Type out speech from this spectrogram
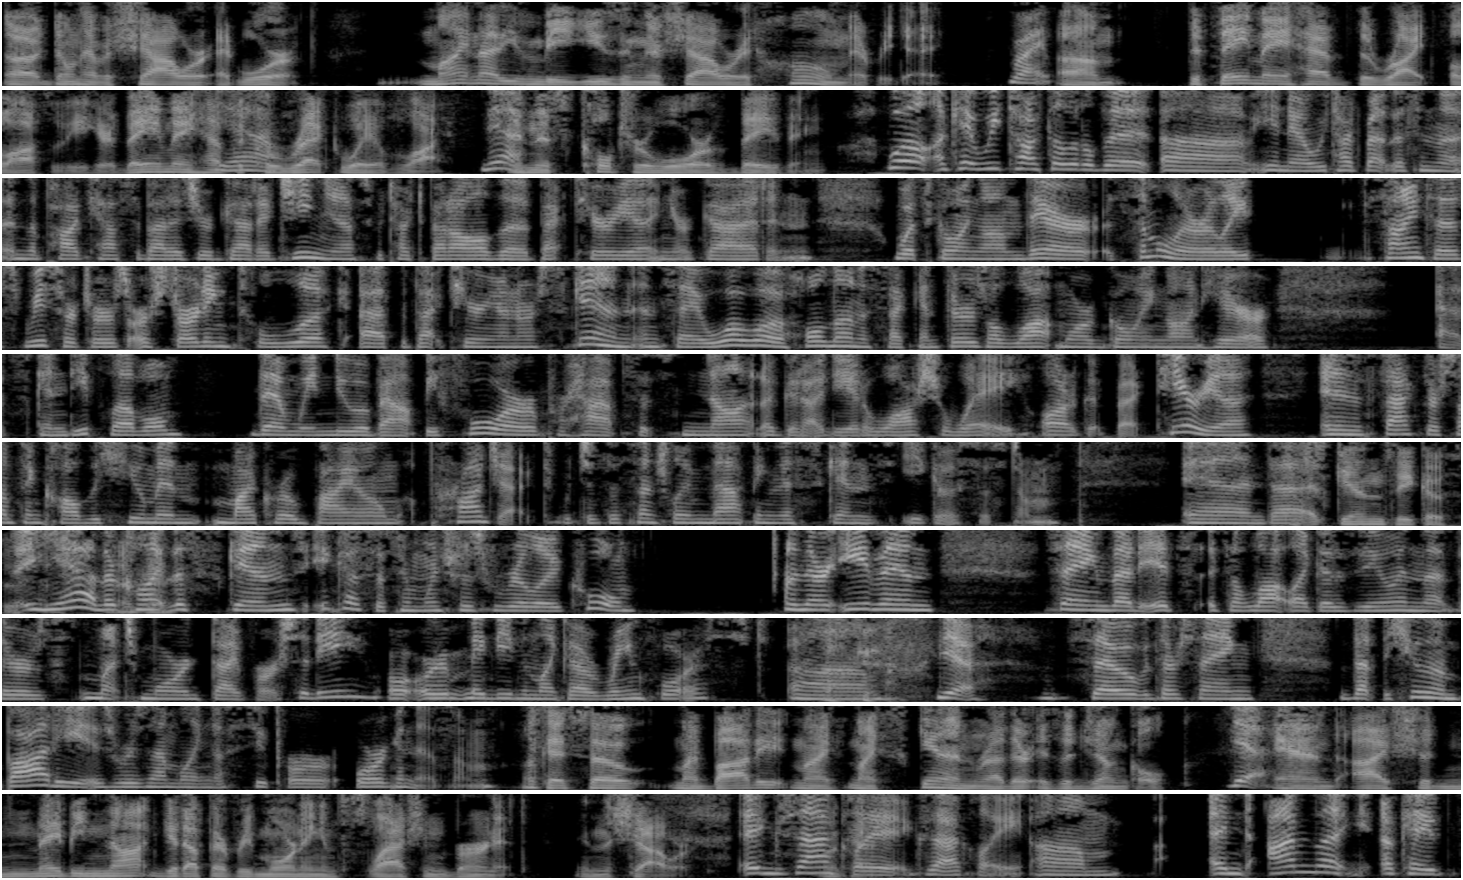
uh, don't have a shower at work, might not even be using their shower at home every day. Right. Um, that they may have the right philosophy here. They may have Yeah. the correct way of life Yeah. in this culture war of bathing. Well, okay, we talked a little bit, uh, you know, we talked about this in the, in the podcast about is your gut a genius? We talked about all the bacteria in your gut and what's going on there. Similarly, scientists, researchers are starting to look at the bacteria in our skin and say, whoa, whoa, hold on a second. There's a lot more going on here at skin deep level than we knew about before. Perhaps it's not a good idea to wash away all our good bacteria. And in fact, there's something called the Human Microbiome Project, which is essentially mapping the skin's ecosystem. And, uh, Skin's ecosystem. yeah, they're calling it the skin's ecosystem, which was really cool. And they're even saying that it's it's a lot like a zoo and that there's much more diversity, or, or maybe even like a rainforest. Um, Yeah. So they're saying that the human body is resembling a super organism. Okay, so my body, my my skin rather, is a jungle. Yes. And I should maybe not get up every morning and slash and burn it in the shower. Exactly, Okay. exactly. Um, and I'm not, okay,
